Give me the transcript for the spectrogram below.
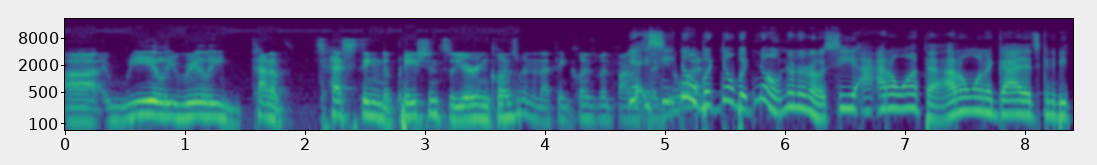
Uh, really, really kind of testing the patience of Jurgen Klinsmann, and I think Klinsmann finally. Yeah, said, see, you know no, what? but no, but no, no, no, no. See, I, I, don't want that. I don't want a guy that's going to be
